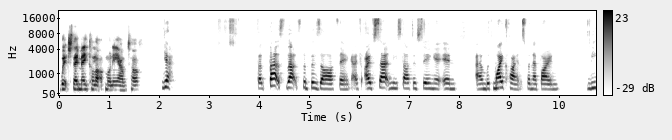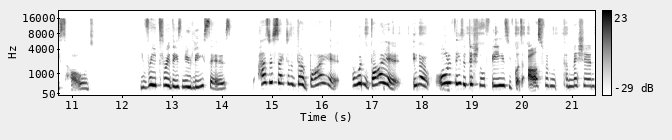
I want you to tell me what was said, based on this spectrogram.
which they make a lot of money out of. Yeah, that that's that's the bizarre thing. I've I've certainly started seeing it in um, with my clients when they're buying leasehold. You read through these new leases. I just say to them, don't buy it. I wouldn't buy it. You know, all mm. of these additional fees, you've got to ask for permission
